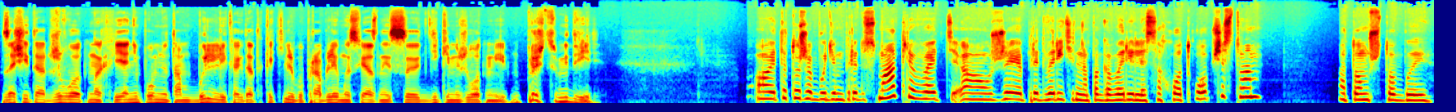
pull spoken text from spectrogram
защиты от животных. Я не помню, там были ли когда-то какие-либо проблемы, связанные с дикими животными. Ну, прежде всего, медведи. А, это тоже будем предусматривать. А, уже предварительно поговорили с охот обществом о том, чтобы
